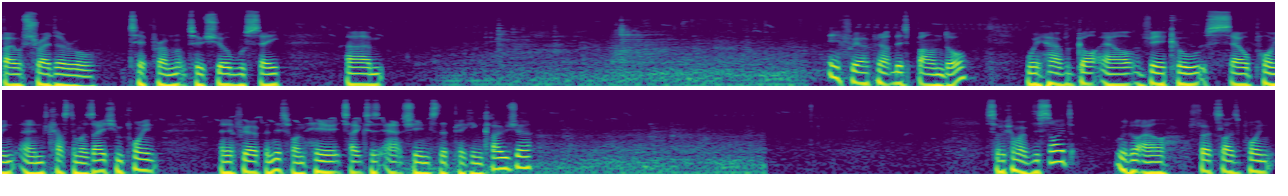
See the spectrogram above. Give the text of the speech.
bale shredder or tipper, I'm not too sure. We'll see. Um, if we open up this barn door, we have got our vehicle sell point and customization point. And if we open this one here, it takes us actually into the pig enclosure. So we come over this side, we've got our fertilizer point.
